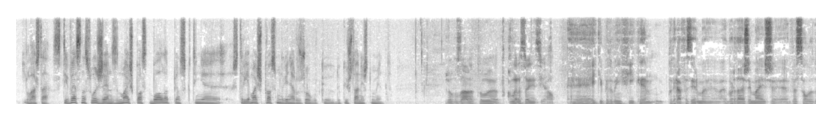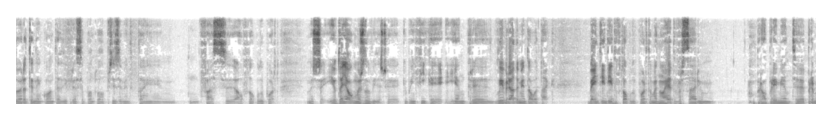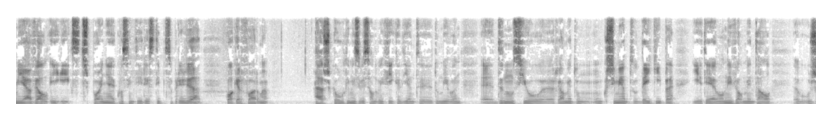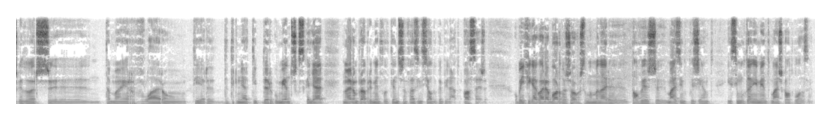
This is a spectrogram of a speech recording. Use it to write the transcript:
E lá está. Se tivesse na sua gênese mais posse de bola, penso que tinha, estaria mais próximo de ganhar o jogo que, do que o está neste momento. João Rosado, a tua declaração inicial. A equipa do Benfica poderá fazer uma abordagem mais avassaladora, tendo em conta a diferença pontual precisamente que tem face ao Futebol do Porto. Mas eu tenho algumas dúvidas que o Benfica entre deliberadamente ao ataque. Bem entendido, o Futebol do Porto também não é adversário propriamente permeável e, e que se disponha a consentir esse tipo de superioridade. De qualquer forma, Acho que a última exibição do Benfica diante do Milan eh, denunciou eh, realmente um, um, crescimento da equipa e até ao nível mental eh, os jogadores eh, também revelaram ter determinado tipo de argumentos que se calhar não eram propriamente latentes na fase inicial do campeonato. Ou seja, o Benfica agora aborda os jogos de uma maneira talvez mais inteligente e simultaneamente mais cautelosa.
